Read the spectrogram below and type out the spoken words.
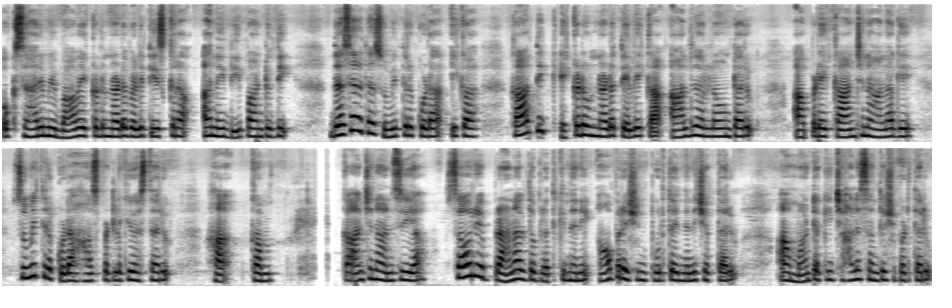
ఒకసారి మీ బావ ఎక్కడున్నాడో వెళ్ళి తీసుకురా అని దీప అంటుంది. దశరథ సుమిత్ర కూడా ఇక కార్తీక్ ఎక్కడ ఉన్నాడో తెలియక ఆలోచనలో ఉంటారు. అప్పుడే కాంచన అలాగే సుమిత్ర కూడా హాస్పిటల్కి వస్తారు. హా కం కాంచన అనసూయ శౌర్య ప్రాణాలతో బ్రతికిందని ఆపరేషన్ పూర్తయిందని చెప్తారు. ఆ మాటకి చాలా సంతోషపడతారు.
